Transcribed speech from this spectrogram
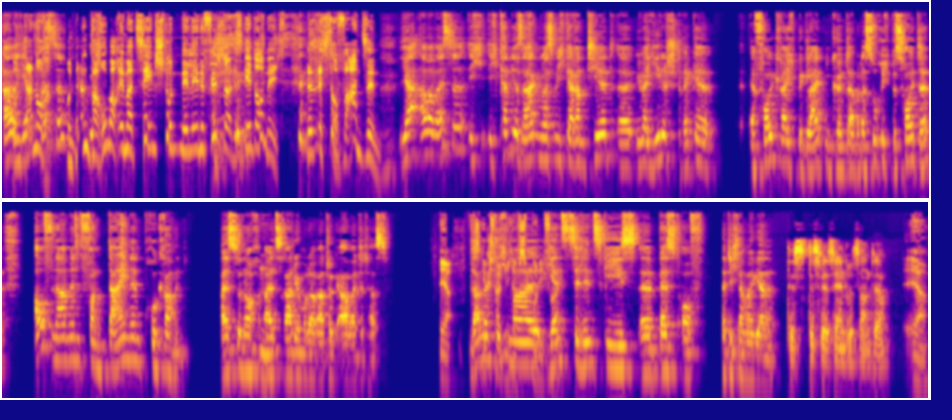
Aber Und jetzt, dann noch, weißt du, und dann, warum auch immer zehn Stunden Helene Fischer? Das geht doch nicht. Das ist doch Wahnsinn. Ja, aber weißt du, ich, ich kann dir sagen, was mich garantiert äh, über jede Strecke erfolgreich begleiten könnte, aber das suche ich bis heute. Aufnahmen von deinen Programmen, als du noch Mhm. als Radiomoderator gearbeitet hast. Ja, Da gibt's möchte ich nicht auf mal Spotify. Jens Zelinskis äh, Best of, hätte ich da mal gerne. Das, das wäre sehr interessant, ja. Ja.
